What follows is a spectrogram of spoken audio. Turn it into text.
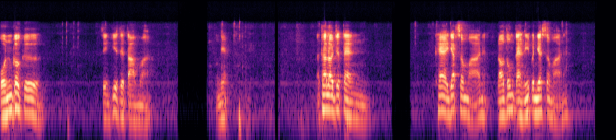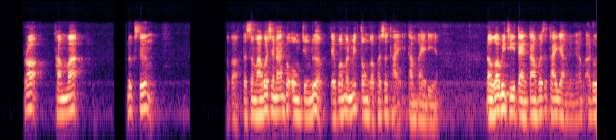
ผลก็คือสิ่งที่จะตามมาตรงนี้ ถ้าเราจะแต่งแค่ยัดสมาเนี่ย เราต้องแต่งนี้เป็นยัดสมานะ เพราะธรรมะลึกซึ้งแล้วก็ตัสมาเพราะฉะนั้นพระองค์จึงเลือก แต่ว่ามันไม่ตรงกับภาษาไทยทำไงดี เราก็วิธีแต่งตามภาษาไทยอย่างหนึ่งครับโดย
